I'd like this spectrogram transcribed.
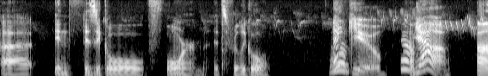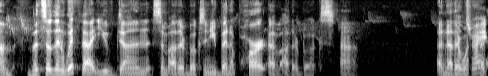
uh, in physical form. It's really cool. Thank you. Yeah. yeah. Um, but so then with that, you've done some other books and you've been a part of other books. Um, another That's one right.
